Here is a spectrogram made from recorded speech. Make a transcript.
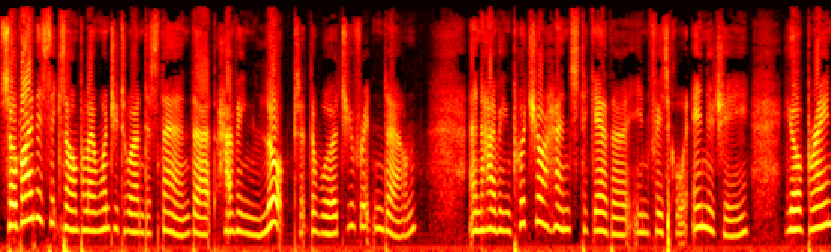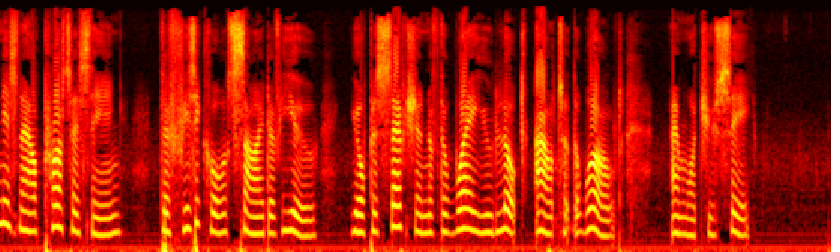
So by this example, I want you to understand that having looked at the words you've written down, and having put your hands together in physical energy, your brain is now processing the physical side of you, your perception of the way you look out at the world and what you see.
